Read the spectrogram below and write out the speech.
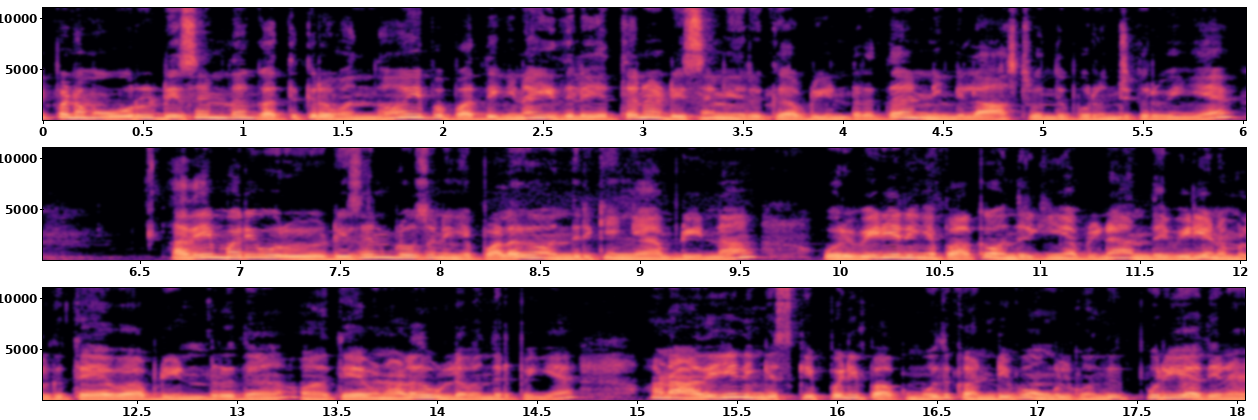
இப்போ நம்ம ஒரு டிசைன் தான் கற்றுக்கிற வந்தோம். இப்போ பார்த்தீங்கன்னா இதில் எத்தனை டிசைன் இருக்குது அப்படின்றத நீங்கள் லாஸ்ட் வந்து புரிஞ்சுக்கிருவீங்க. அதே மாதிரி ஒரு டிசைன் ப்ளவுஸும் நீங்கள் பழக வந்திருக்கீங்க அப்படின்னா ஒரு வீடியோ நீங்கள் பார்க்க வந்திருக்கீங்க அப்படின்னா அந்த வீடியோ நம்மளுக்கு தேவை அப்படின்றது தேவைனால உள்ளே வந்திருப்பீங்க. ஆனால் அதையும் நீங்கள் ஸ்கிப் பண்ணி பார்க்கும்போது கண்டிப்பாக உங்களுக்கு வந்து புரியாது. ஏன்னா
